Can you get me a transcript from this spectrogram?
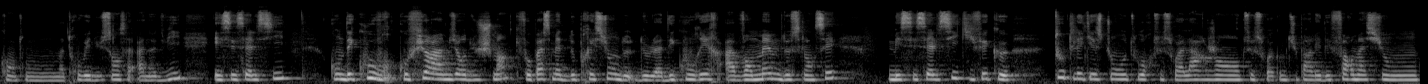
quand on a trouvé du sens à, notre vie. Et c'est celle-ci qu'on découvre qu'au fur et à mesure du chemin, qu'il ne faut pas se mettre de pression de la découvrir avant même de se lancer. Mais c'est celle-ci qui fait que toutes les questions autour, que ce soit l'argent, que ce soit, comme tu parlais, des formations,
